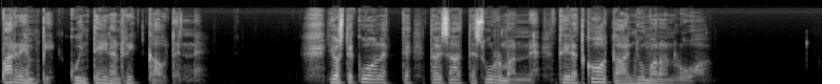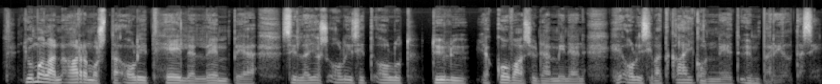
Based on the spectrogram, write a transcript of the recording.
parempi kuin teidän rikkautenne. Jos te kuolette tai saatte surmanne, teidät kootaan Jumalan luo. Jumalan armosta olit heille lempeä, sillä jos olisit ollut tyly ja kovasydäminen, he olisivat kaikonneet ympäriltäsi.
